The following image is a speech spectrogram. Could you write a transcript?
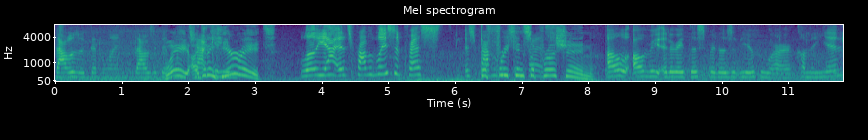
That was a good one. That was a good one. Wait, I didn't can you- hear it. Well, yeah, it's probably suppressed. It's probably The freaking suppressed. suppression. I'll I'll reiterate this for those of you who are coming in.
